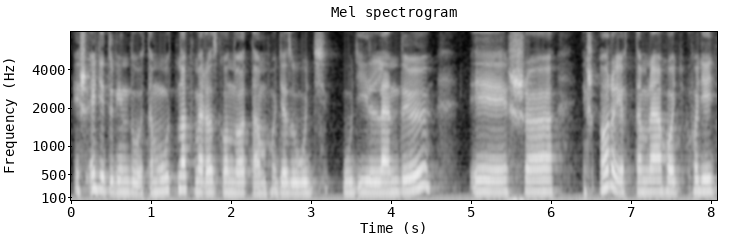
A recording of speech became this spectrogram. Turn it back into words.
és egyedül indultam útnak, mert azt gondoltam, hogy ez úgy, úgy illendő, és, és arra jöttem rá, hogy, hogy így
